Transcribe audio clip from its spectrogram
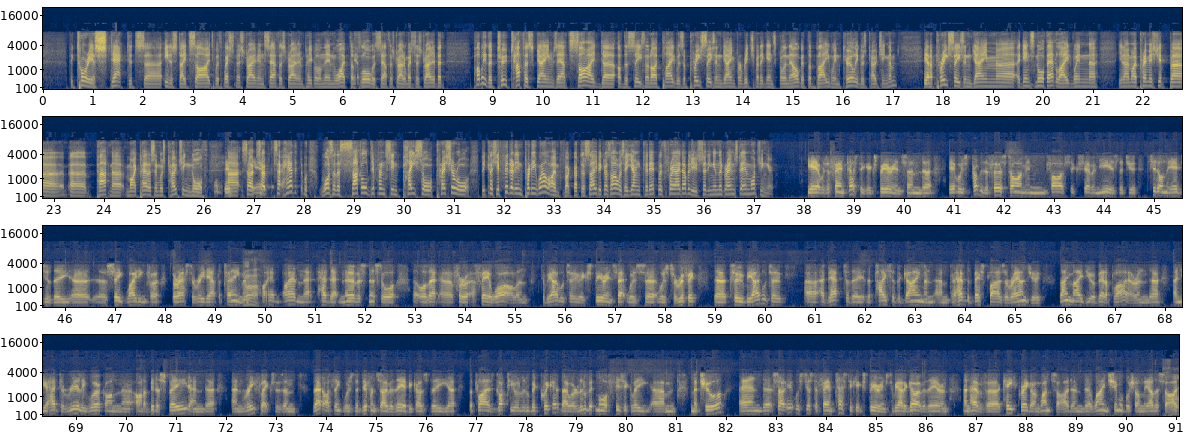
Victoria stacked its uh, interstate sides with Western Australian and South Australian people, and then wiped the floor with South Australia and Western Australia. But probably the two toughest games outside uh, of the season that I've played was a pre-season game for Richmond against Glenelg at the Bay when Kerley was coaching them, and a pre-season game uh, against North Adelaide when. Uh, you know, my premiership uh, uh, partner Mike Patterson was coaching North. Uh, so, Yeah. so, so, how did was it a subtle difference in pace or pressure, or because you fitted in pretty well? I've got to say, because I was a young cadet with 3AW sitting in the grandstand watching you. Yeah, it was a fantastic experience, and uh, it was probably the first time in five, six, seven years that you sit on the edge of the uh, uh, seat waiting for Barras to read out the team. And Oh. I hadn't, I hadn't that, had that nervousness or or that uh, for a fair while, and to be able to experience that was uh, was terrific. Uh, to be able to uh, adapt to the, the pace of the game and, and to have the best players around you, they made you a better player, and uh, and you had to really work on uh, on a bit of speed and uh, and reflexes, and that I think was the difference over there because the uh, the players got to you a little bit quicker. They were a little bit more physically um, mature, and uh, so it was just a fantastic experience to be able to go over there and and have uh, Keith Greig on one side and uh, Wayne Schimmelbusch on the other side.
